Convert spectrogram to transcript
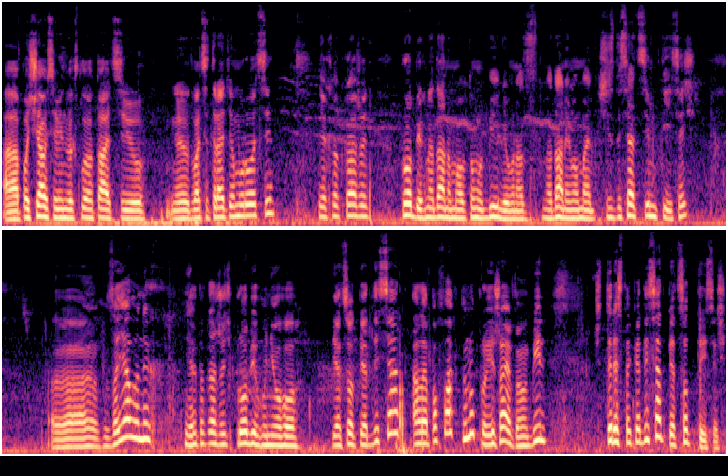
а Почався він в експлуатацію е, в 23-му році, як то кажуть. Пробіг на даному автомобілі у нас на даний момент 67 тисяч. Е, заявлених, як то кажуть, пробіг у нього 550, але по факту ну, проїжджає автомобіль 450-500 тисяч.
